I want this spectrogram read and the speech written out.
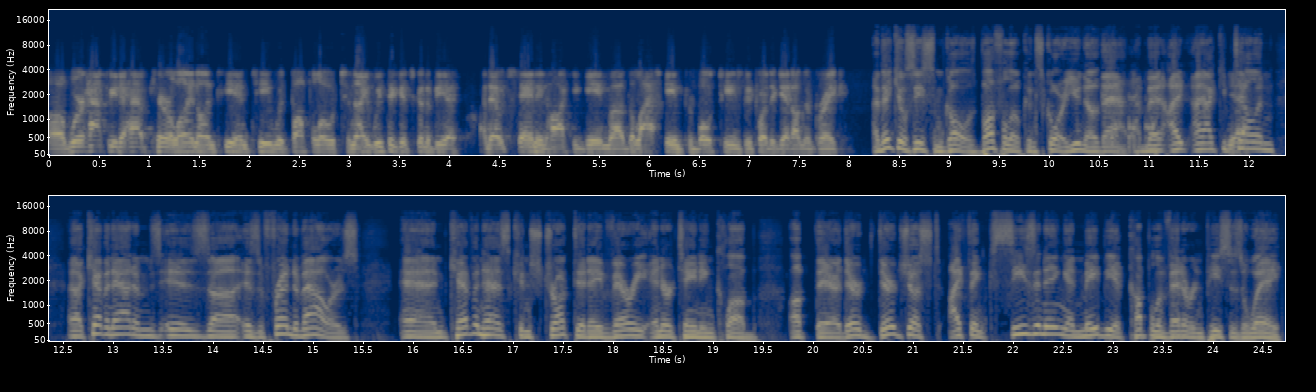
uh, we're happy to have Carolina on TNT with Buffalo tonight. We think it's going to be a, an outstanding hockey game, uh, the last game for both teams before they get on their break. I think you'll see some goals. Buffalo can score. You know that. I mean, I, I keep yeah. telling uh, Kevyn Adams is uh, is a friend of ours, and Kevyn has constructed a very entertaining club up there. They're they're just I think seasoning and maybe a couple of veteran pieces away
